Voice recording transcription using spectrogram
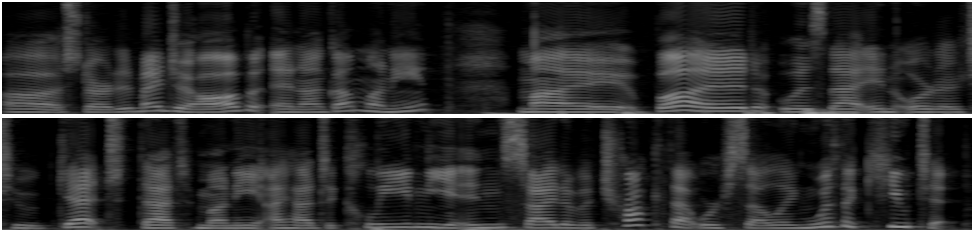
uh, started my job and I got money. My bud was that in order to get that money, I had to clean the inside of a truck that we're selling with a Q-tip.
